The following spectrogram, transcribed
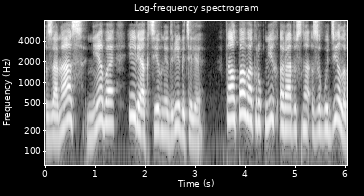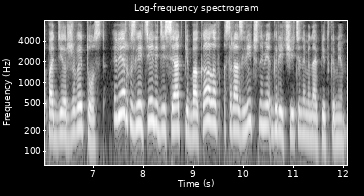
«За нас, небо и реактивные двигатели!» Толпа вокруг них радостно загудела, поддерживая тост. Вверх взлетели десятки бокалов с различными горячительными напитками.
